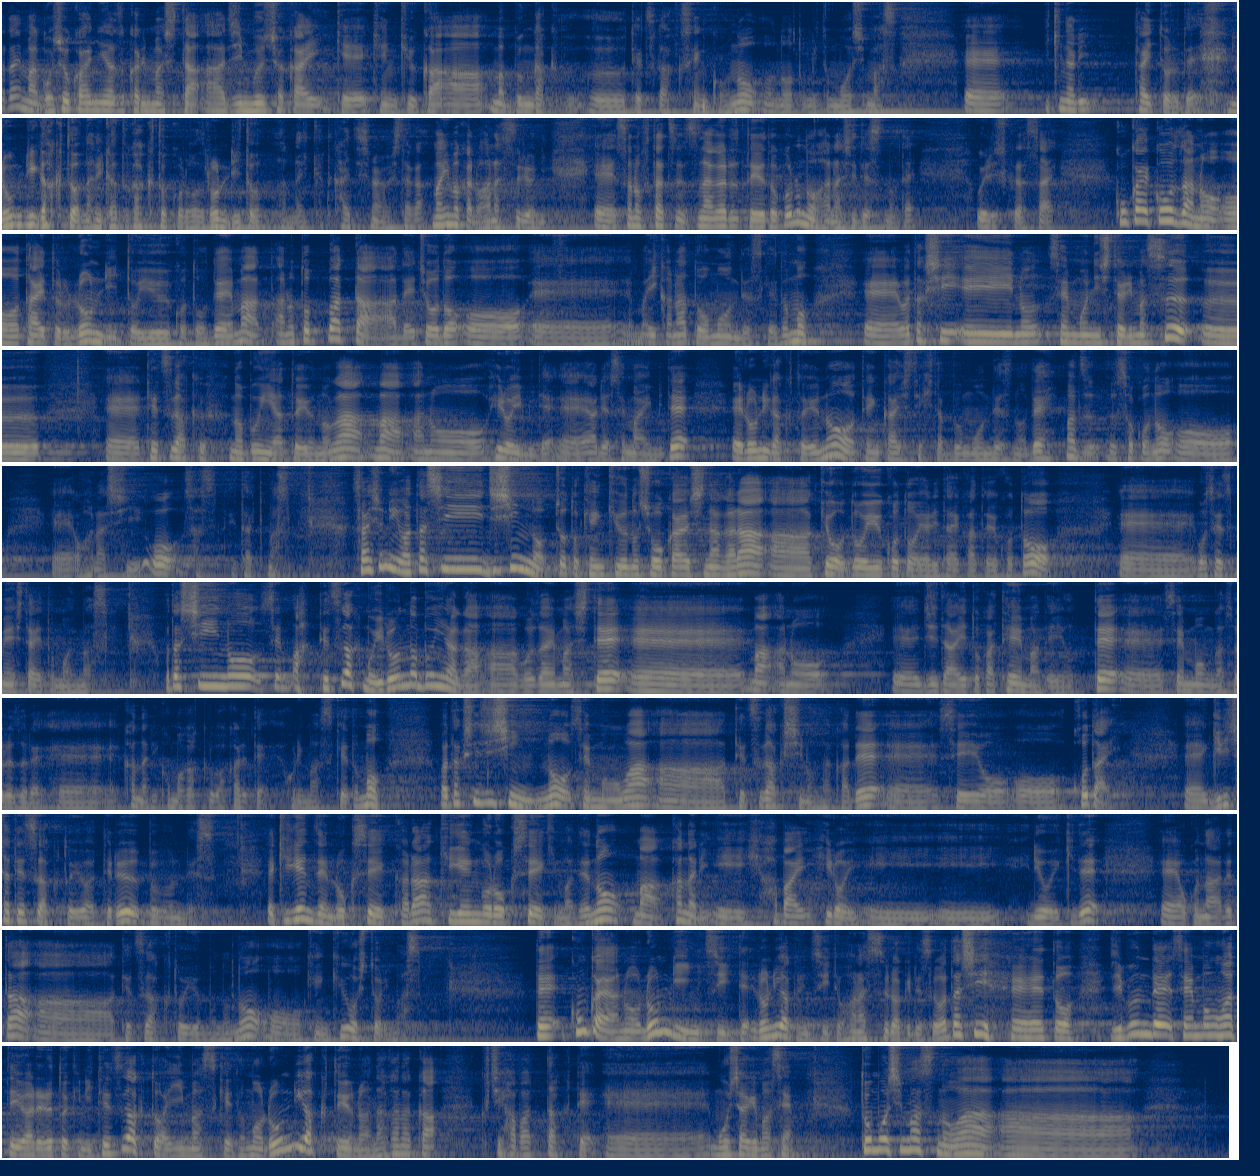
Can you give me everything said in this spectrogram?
ただいまご紹介に預かりました人文社会系研究科、まあ、文学部哲学専攻の納富と申します、えー、いきなりタイトルで「論理学とは何か」と書くところを「論理とは何か」と書いてしまいましたが、まあ、今からお話しするように、えー、その2つにつながるというところのお話ですのでお許しください。公開講座のタイトル「論理」ということで、まあ、あのトップバッターでちょうど、えーまあ、いいかなと思うんですけれども、えー、私の専門にしておりますえ哲学の分野というのが、まあ、あの広い意味で、えあるいは狭い意味で、え論理学というのを展開してきた部門ですのでまずそこのお,、えお話をさせていただきます最初に私自身のちょっと研究の紹介をしながらあ今日どういうことをやりたいかということをえー、ご説明したいと思います。私のあ哲学もいろんな分野がございまして、えーまあ、あの時代とかテーマでよって専門がそれぞれかなり細かく分かれておりますけれども私自身の専門は哲学史の中で西洋古代ギリシャ哲学と言われている部分です。紀元前6世紀から紀元後6世紀までの、まあ、かなり幅広い領域で行われた哲学というものの研究をしております。で今回あの論理について論理学についてお話しするわけですが私、えーと、自分で専門はって言われる時に哲学とは言いますけれども論理学というのはなかなか口はばったくて、えー、申し上げません。と申しますのはあ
